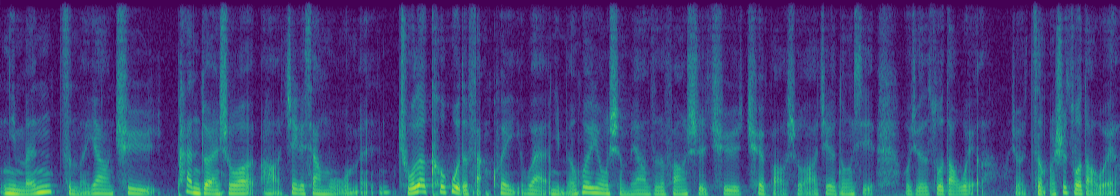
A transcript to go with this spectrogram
你们怎么样去判断说啊，这个项目我们除了客户的反馈以外，你们会用什么样子的方式去确保说啊，这个东西我觉得做到位了？就怎么是做到位了？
